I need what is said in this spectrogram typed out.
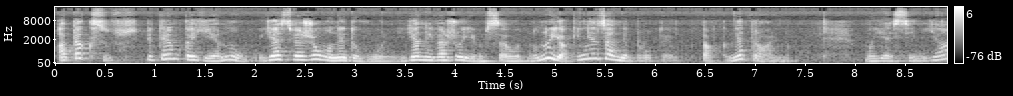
А так підтримка є. Ну, я зв'яжу, вони довольні. Я не в'яжу їм все одно. Ну як, і ні за не проти. Так, нейтрально. Моя сім'я.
